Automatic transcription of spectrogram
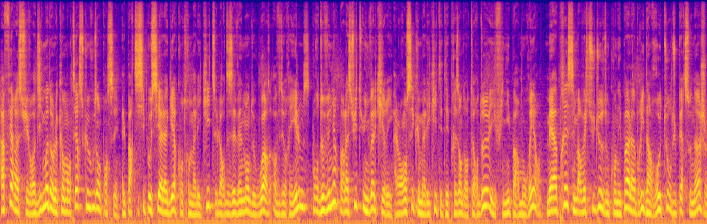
Affaire à suivre, dites-moi dans les commentaires ce que vous en pensez. Elle participe aussi à la guerre contre Malekith lors des événements de War of the Realms pour devenir par la suite une Valkyrie. Alors on sait que Malekith était présent dans Thor 2 et il finit par mourir, mais après c'est Marvel Studios donc on n'est pas à l'abri d'un retour du personnage.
